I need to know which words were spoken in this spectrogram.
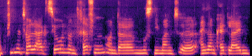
viele tolle Aktionen und Treffen und da muss niemand äh, Einsamkeit leiden.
